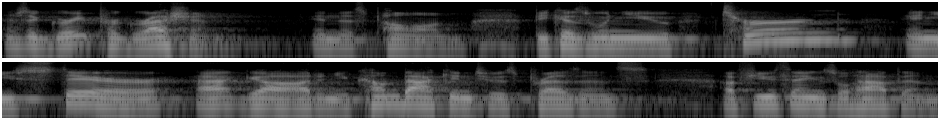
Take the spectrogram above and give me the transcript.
There's a great progression in this poem because when you turn and you stare at God and you come back into His presence, a few things will happen.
